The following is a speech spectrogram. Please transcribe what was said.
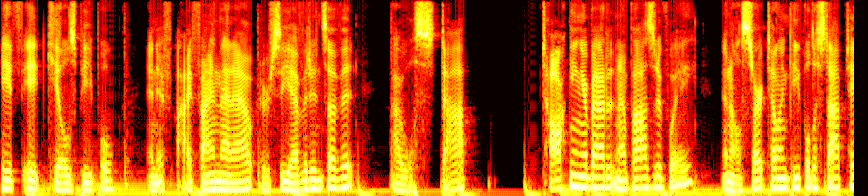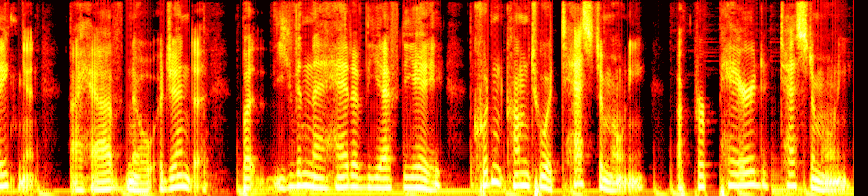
if it kills people, and if I find that out or see evidence of it, I will stop talking about it in a positive way, and I'll start telling people to stop taking it. I have no agenda. But even the head of the FDA couldn't come to a testimony, a prepared testimony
